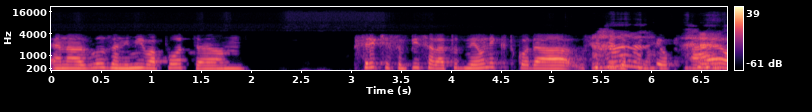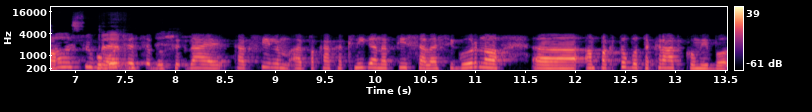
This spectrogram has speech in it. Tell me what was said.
ena zelo zanimiva pot. Um, sreči sem pisala tudi dnevnik, tako da vsi ti zapisi obstajajo. Oh, Mogoče se bo še kdaj kak film ali pa kakšna knjiga napisala, sigurno, uh, ampak to bo takrat, ko mi bo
